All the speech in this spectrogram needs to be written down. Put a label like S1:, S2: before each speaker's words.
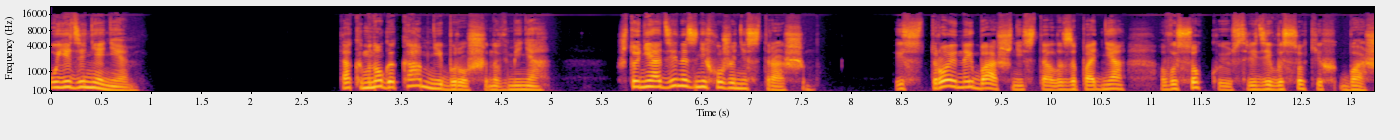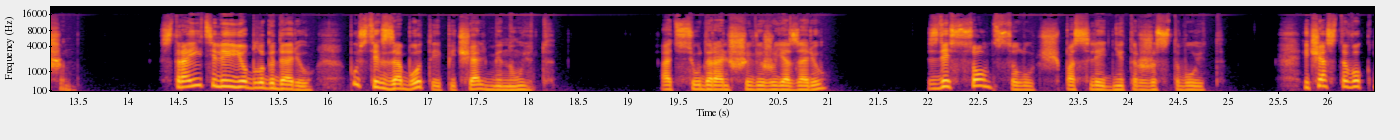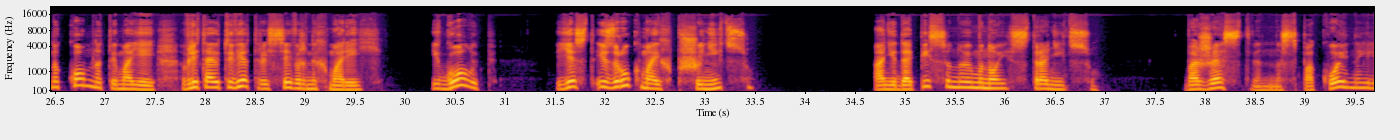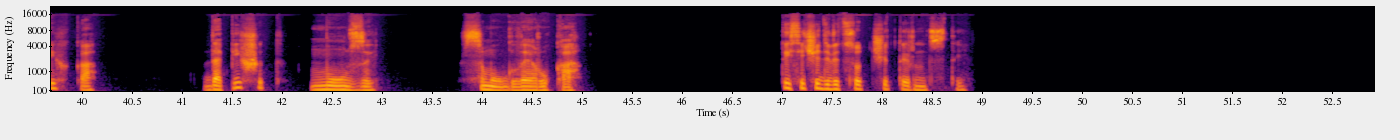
S1: Уединение. Так много камней брошено в меня, Что ни один из них уже не страшен. И стройной башней стала западня Высокую среди высоких башен. Строителей ее благодарю, Пусть их заботы и печаль минуют. Отсюда раньше вижу я зарю, Здесь солнце луч последний торжествует. И часто в окна комнаты моей Влетают ветры северных морей и голубь ест из рук моих пшеницу, а недописанную мной страницу божественно, спокойно и легка допишет музы смуглая рука. 1914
